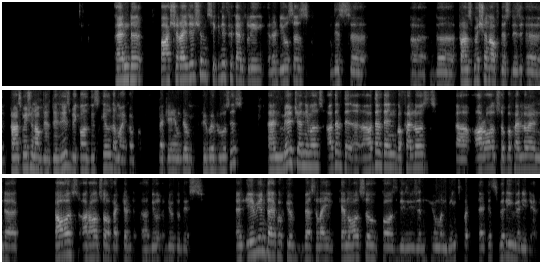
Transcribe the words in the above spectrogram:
And uh, pasteurization significantly reduces this uh, the transmission of this uh, transmission of this disease because this kill the mycobacterium tuberculosis and milch animals other than uh, other than buffaloes uh, are also buffalo and uh, cows are also affected due, due to this. An avian type of tube bacilli can also cause disease in human beings but that is very very rare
